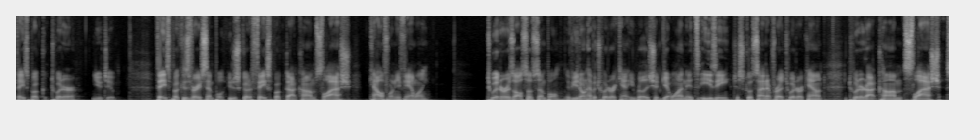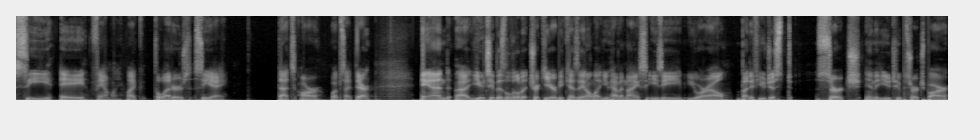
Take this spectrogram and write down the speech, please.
Facebook, Twitter, YouTube. Facebook is very simple. You just go to facebook.com slash California Family. Twitter is also simple. If you don't have a Twitter account, you really should get one. It's easy. Just go sign up for a Twitter account. Twitter.com slash CA family, like the letters CA. That's our website there. And uh, YouTube is a little bit trickier because they don't let you have a nice, easy URL. But if you just search in the YouTube search bar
